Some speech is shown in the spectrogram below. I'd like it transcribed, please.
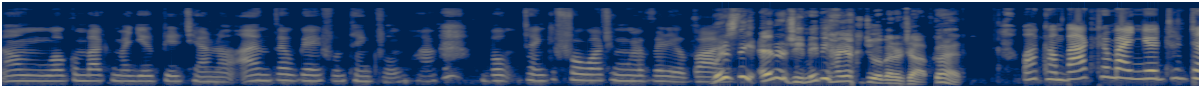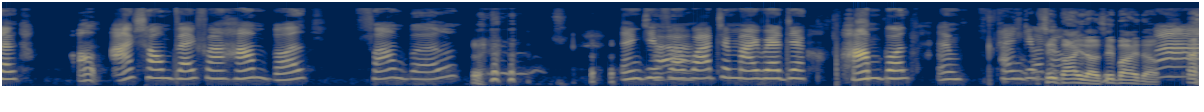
Um, welcome back to my YouTube channel. I'm so grateful, thankful. but thank you for watching my video. Bye. Where's the energy? Maybe Haya could do a better job. Go ahead. Welcome back to my YouTube channel. Um, I'm so grateful, humble, humble. thank you for watching my video, humble, and thank you. Say bye now. Say bye now. Bye.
